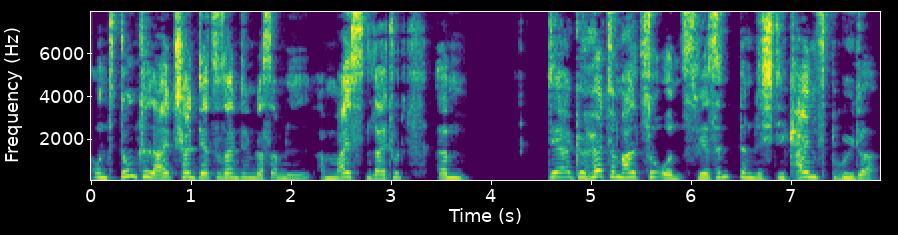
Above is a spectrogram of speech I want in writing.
Und Dunkelleid scheint der zu sein, dem das am, am meisten leid tut. Ähm, der gehörte mal zu uns. Wir sind nämlich die Keinsbrüder.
